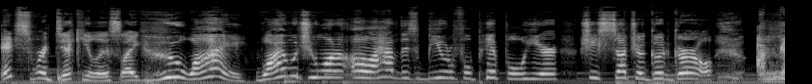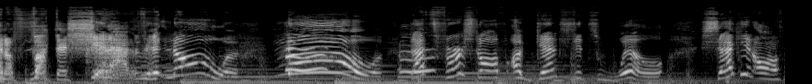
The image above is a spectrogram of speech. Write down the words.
it's ridiculous. Like, who? Why? Why would you want to? Oh, I have this beautiful pit bull here. She's such a good girl. I'm gonna fuck the shit out of it. No, no. That's first off against its will. Second off,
